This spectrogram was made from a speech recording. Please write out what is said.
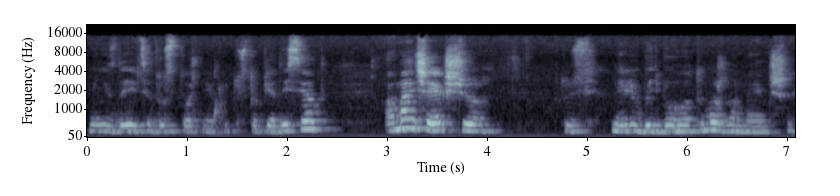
мені здається, достатньо тут 150. А менше, якщо хтось не любить багато, можна менше.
